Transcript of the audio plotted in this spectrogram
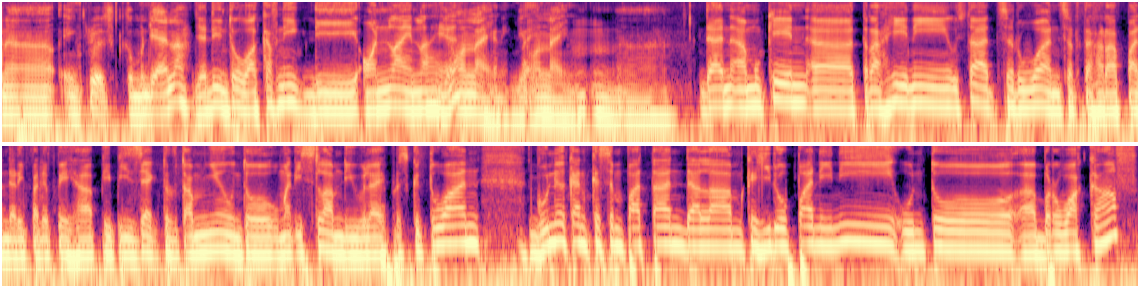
uh, include kemudian lah Jadi untuk wakaf ni di online lah ya? di online di online. Mm-mm. Ah. Dan uh, mungkin uh, terakhir ni Ustaz seruan serta harapan daripada pihak PPZ terutamanya untuk umat Islam di wilayah Persekutuan gunakan kesempatan dalam kehidupan ini untuk uh, berwakaf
